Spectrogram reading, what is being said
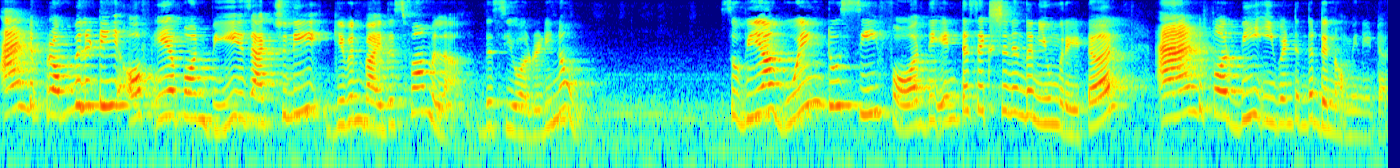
and probability of A upon B is actually given by this formula. This you already know. So we are going to see for the intersection in the numerator and for B event in the denominator.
